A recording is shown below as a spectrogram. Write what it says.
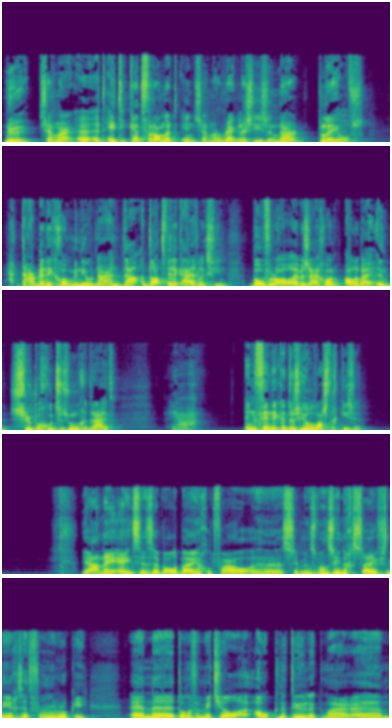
Nu zeg maar eh, het etiket verandert in zeg maar regular season naar playoffs. Ja, daar ben ik gewoon benieuwd naar. En da- dat wil ik eigenlijk zien. Bovenal hebben zij gewoon allebei een supergoed seizoen gedraaid. Ja, en vind ik het dus heel lastig kiezen. Ja, nee, eens. Ze hebben allebei een goed verhaal. Eh, Simmons waanzinnige cijfers neergezet voor een rookie. En Donovan Mitchell ook natuurlijk, maar ehm,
